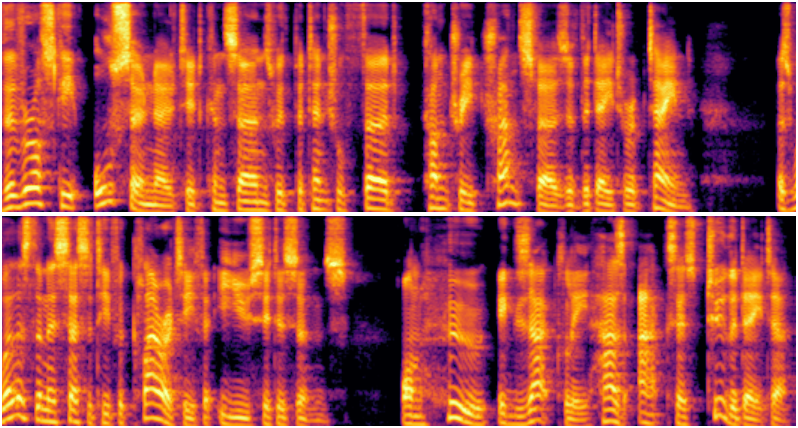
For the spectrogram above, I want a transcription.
Wiewiórowski also noted concerns with potential third country transfers of the data obtained, as well as the necessity for clarity for EU citizens on who exactly has access to the data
